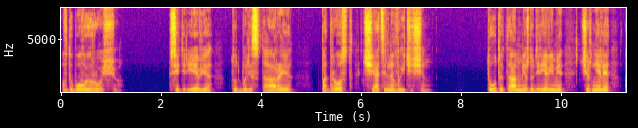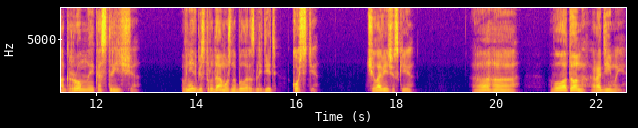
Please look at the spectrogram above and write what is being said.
в дубовую рощу. Все деревья тут были старые, подрост тщательно вычищен. Тут и там между деревьями чернели огромные кострища. В них без труда можно было разглядеть кости. Человеческие. Ага, вот он, родимый.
